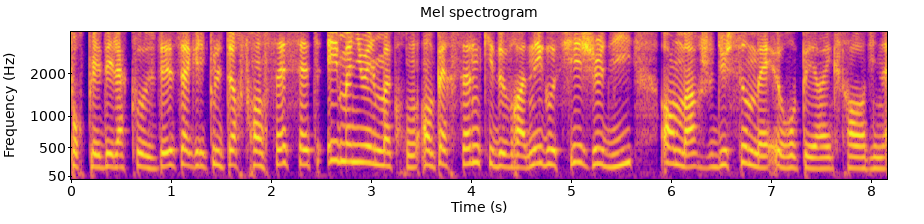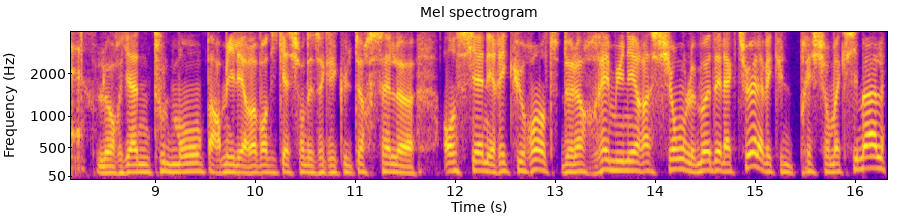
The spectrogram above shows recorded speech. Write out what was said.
Pour plaider la cause des agriculteurs français, c'est Emmanuel Macron en personne qui devra négocier jeudi en marge du sommet européen extraordinaire. Lauriane monde, parmi les revendications des agriculteurs, celles anciennes et récurrentes de leur rémunération, le modèle actuel avec une pression maximale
